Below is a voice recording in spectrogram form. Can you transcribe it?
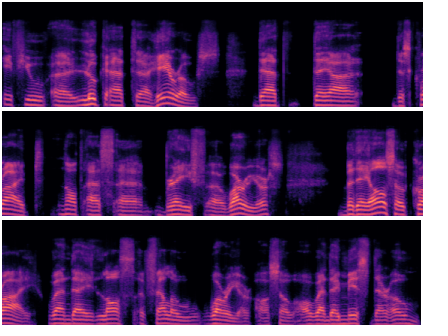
if you look at heroes, that they are described not as uh, brave uh, warriors, but they also cry when they lost a fellow warrior or so, or when they miss their home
